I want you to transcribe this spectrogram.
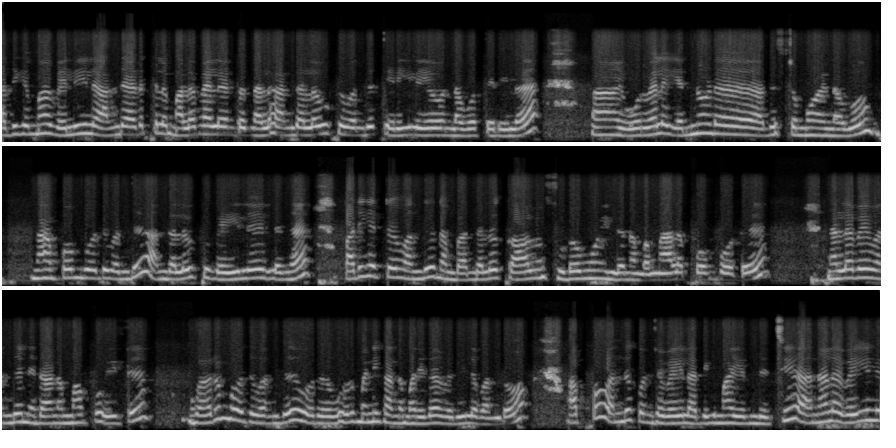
அதிகமா வெளியில அந்த இடத்துல மலை மேலன்றதுனால அந்த அளவுக்கு வந்து தெரியலையோ என்னவோ தெரியல. ஆஹ் ஒருவேளை என்னோட அதிர்ஷ்டமோ என்னவோ நான் போகும்போது வந்து அந்த அளவுக்கு வெயிலே இல்லைங்க. படிக்கட்டும் வந்து நம்ம அந்த அளவுக்கு காலும் சுடவும் இல்லை நம்ம மேலே போகும்போது. நல்லாவே வந்து நிதானமா போயிட்டு வரும்போது வந்து ஒரு ஒரு மணிக்கு அந்த மாதிரி தான் வெளியில வந்தோம். அப்போ வந்து கொஞ்சம் வெயில் அதிகமா இருந்துச்சு. அதனால வெயில்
